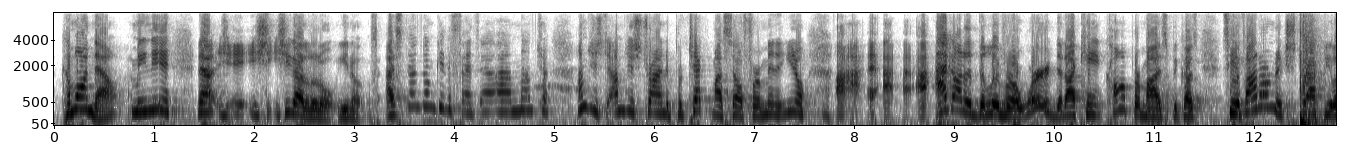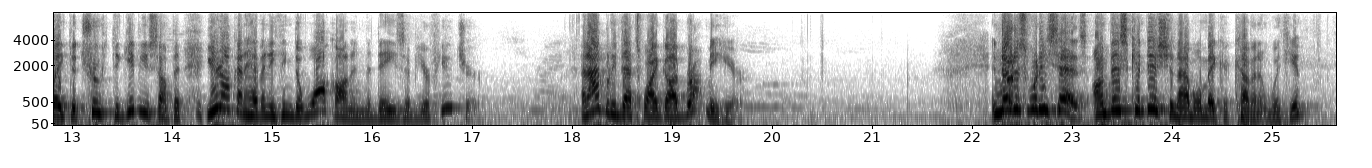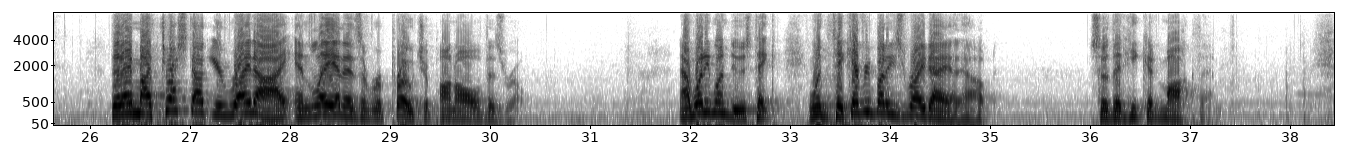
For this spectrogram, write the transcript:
Come on now. I mean, eh, now she, she, got a little, you know. I said, no, "Don't get offended. I'm not trying. I'm just, I'm just trying to protect myself for a minute. You know, I, I, I got to deliver a word that I can't compromise because, see, if I don't extrapolate the truth to give you something, you're not going to have anything to walk on in the days of your future. And I believe that's why God brought me here. And notice what he says: On this condition, I will make a covenant with you that I might thrust out your right eye and lay it as a reproach upon all of Israel. Now, what he wanted to do is take, he wanted to take everybody's right eye out so that he could mock them.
